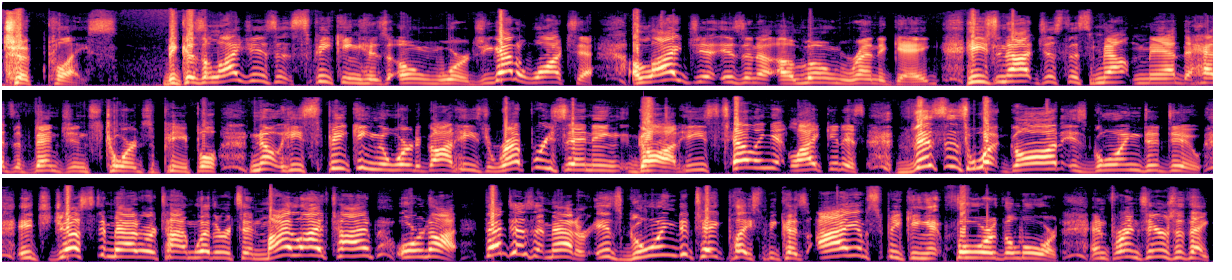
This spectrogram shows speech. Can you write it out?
took place. Because Elijah isn't speaking his own words. You got to watch that. Elijah isn't a, a, lone renegade. He's not just this mountain man that has a vengeance towards people. No, he's speaking the word of God. He's representing God. He's telling it like it is. This is what God is going to do. It's just a matter of time, whether it's in my lifetime or not. That doesn't matter. It's going to take place because I am speaking it for the Lord. And friends, here's the thing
